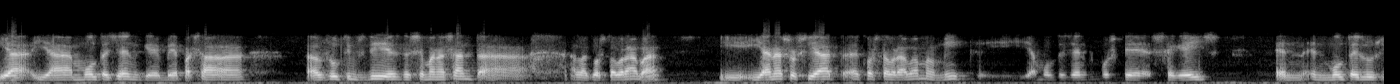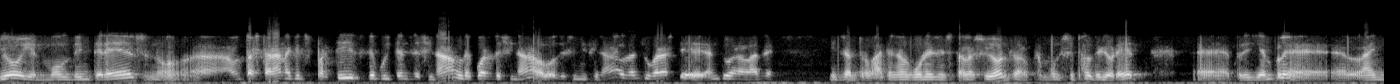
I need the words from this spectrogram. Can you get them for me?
Hi ha, hi ha molta gent que ve a passar els últims dies de Setmana Santa a la Costa Brava i, i han associat a Costa Brava amb el MIC. I hi ha molta gent pues, que segueix en, en molta il·lusió i en molt d'interès, no? on estaran aquells partits de vuitens de final, de quarts de final o de semifinal, en jugarà este, en jugarà l'altre i ens hem trobat en algunes instal·lacions al camp municipal de Lloret. Eh, per exemple, l'any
